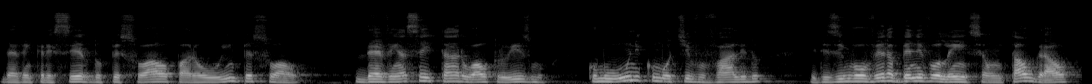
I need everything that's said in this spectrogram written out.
devem crescer do pessoal para o impessoal, devem aceitar o altruísmo como o único motivo válido e desenvolver a benevolência a um tal grau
